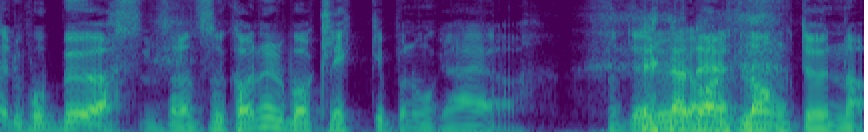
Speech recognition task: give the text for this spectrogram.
er du på børsen, sant, så kan du bare klikke på noen greier. Det er jo alt langt unna.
